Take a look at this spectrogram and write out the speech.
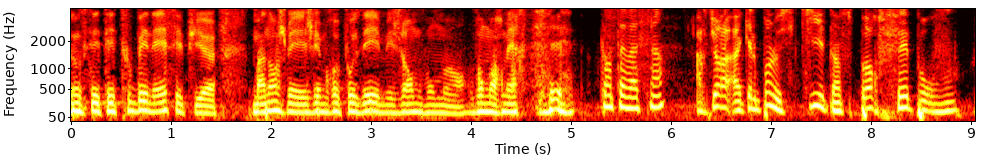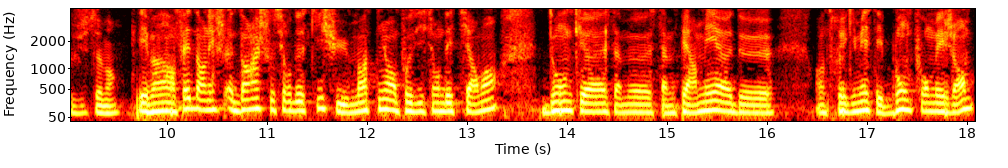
donc c'était tout bénef. Et puis maintenant, je vais je vais me reposer et mes jambes vont m'en vont m'en remercier. Quentin Vasselin? Arthur, à quel point le ski est un sport fait pour vous, justement? Et ben en fait dans la chaussure de ski, je suis maintenu en position d'étirement, donc euh, ça me ça me permet euh, de entre guillemets c'est bon pour mes jambes.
